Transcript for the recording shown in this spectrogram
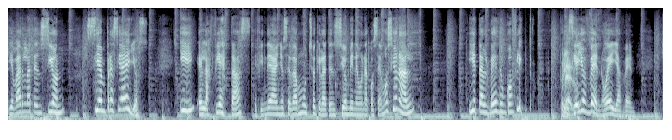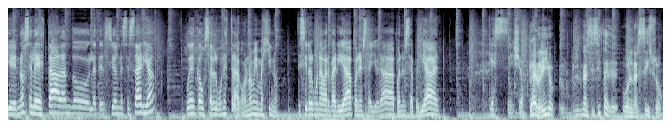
llevar la atención siempre hacia ellos. Y en las fiestas de fin de año se da mucho que la atención viene de una cosa emocional y tal vez de un conflicto. Porque Claro. si ellos ven o ellas ven que no se les está dando la atención necesaria, pueden causar algún estrago, ¿no? Me imagino. Decir alguna barbaridad, ponerse a llorar, ponerse a pelear. Qué sé yo. Claro, ellos, el narcisista eh, o el narciso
